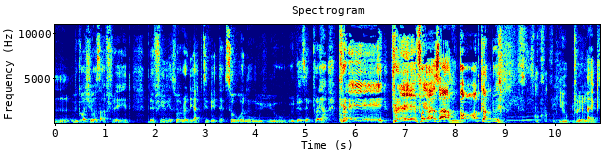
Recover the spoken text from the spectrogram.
Mm, because she was afraid, the feelings were already activated. So when you there's a prayer, pray, pray for your exam. God can do it. you pray like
